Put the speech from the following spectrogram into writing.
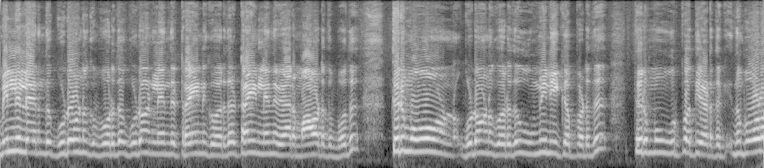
மில்லுலேருந்து குடோனுக்கு போகிறது குடோன்லேருந்து ட்ரெயினுக்கு வருது ட்ரெயின்லேருந்து வேறு மாவட்டத்துக்கு போகுது திரும்பவும் குடோனுக்கு வருது உமி நீக்கப்படுது திரும்பவும் உற்பத்தி இடத்துக்கு. இது போல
